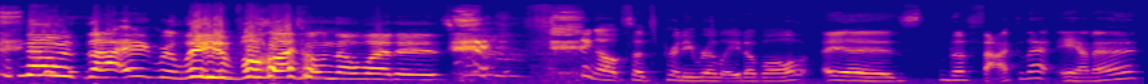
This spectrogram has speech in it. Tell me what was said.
no, that ain't relatable, I don't know what is. Something else that's pretty relatable is the fact that Anna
